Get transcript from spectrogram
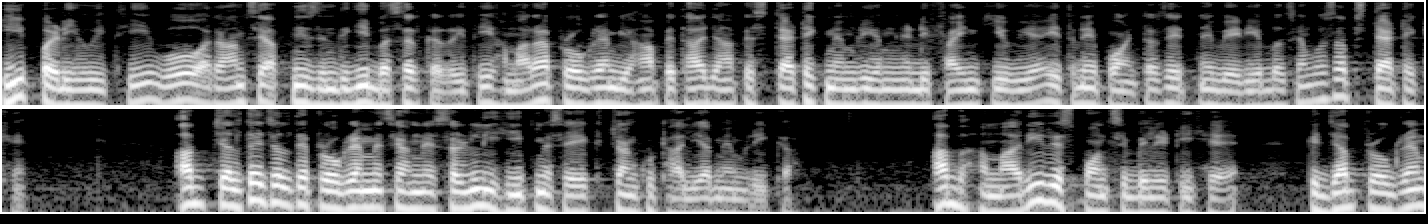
ہی پڑی ہوئی تھی، وہ آرام سے اپنی زندگی بسر کر رہی تھی. ہمارا پروگرام یہاں پہ تھا جہاں پہ اسٹیٹک میموری ہم نے ڈیفائن کی ہوئی ہے. اتنے پوائنٹرز اتنے ویریبلس ہیں، وہ سب اسٹیٹک ہیں. اب چلتے چلتے پروگرام میں سے ہم نے سڈنلی ہیپ میں سے ایک چنک اٹھا لیا میموری کا۔ اب ہماری ریسپانسبلٹی ہے کہ جب پروگرام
